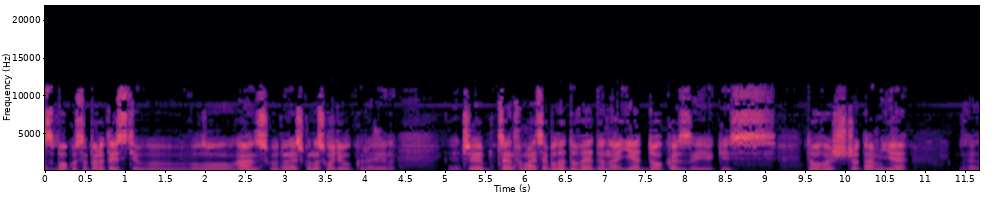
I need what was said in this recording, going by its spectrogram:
з боку сепаратистів в Луганську, Донецьку, на сході України. Чи ця інформація була доведена? Є докази якісь того, що там є е,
